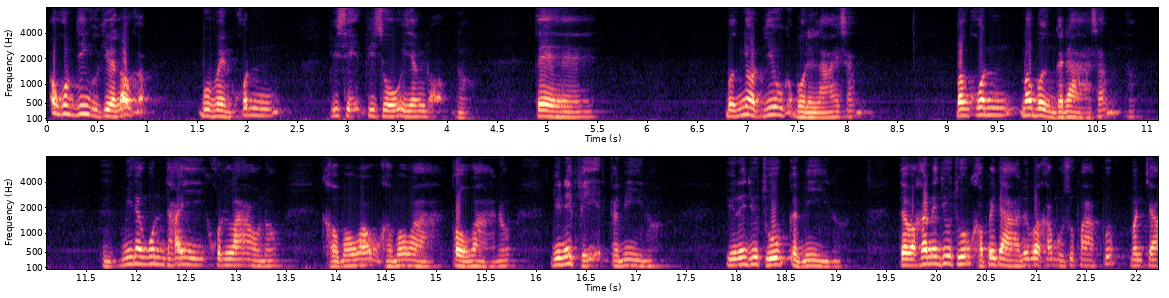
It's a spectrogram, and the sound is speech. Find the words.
เอาความจริงก็เกี่ยวเรากับบ่แม่นคนพิเศษพิโสอีหยังดอกเนาะแต่ เบิ่งยอดวิวก็บ่ได้หลายซ้ำบางคนมาเบิ่งกระดาซ้ำเนาะมีทั้งคนไทยคนลาวเนาะเขามาว้าเขามาว่าต่อว่าเนาะอยู่ในเพจก็มีเนาะอยู่ใน YouTube ก็มีเนาะแต่ว่าคันใน YouTube เขาไปด่าหรือว่าคำอุสุภาพปุ๊บมันจะ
